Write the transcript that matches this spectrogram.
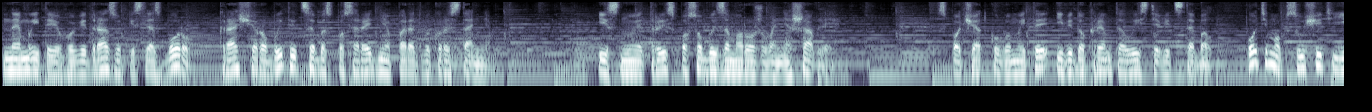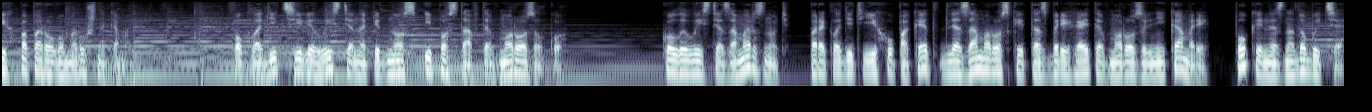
Не мийте його відразу після збору, краще робити це безпосередньо перед використанням. Існує три способи заморожування шавлі. Спочатку вимийте і відокремте листя від стебел, потім обсушіть їх паперовими рушниками. Покладіть цілі листя на піднос і поставте в морозилку. Коли листя замерзнуть, перекладіть їх у пакет для заморозки та зберігайте в морозильній камері, поки не знадобиться.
